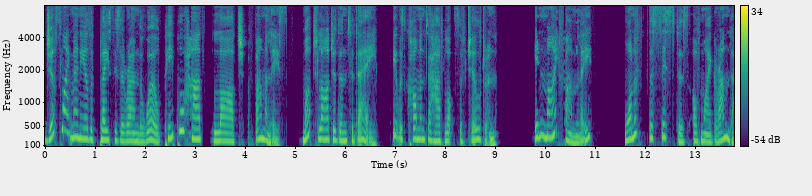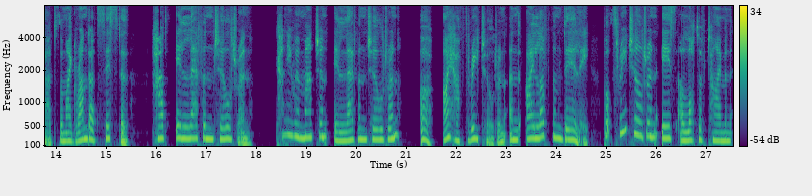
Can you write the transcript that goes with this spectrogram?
just like many other places around the world, people had large families, much larger than today it was common to have lots of children. In my family, one of the sisters of my granddad, so my granddad's sister, had 11 children. Can you imagine 11 children? Oh, I have three children and I love them dearly, but three children is a lot of time and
